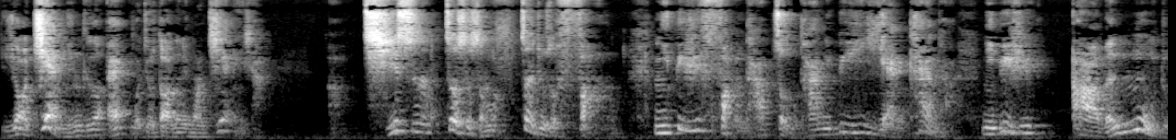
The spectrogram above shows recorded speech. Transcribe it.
要见明哥，哎，我就到那地方见一下，啊，其实呢，这是什么？这就是访，你必须访他、走他，你必须眼看他。你必须耳闻目睹，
